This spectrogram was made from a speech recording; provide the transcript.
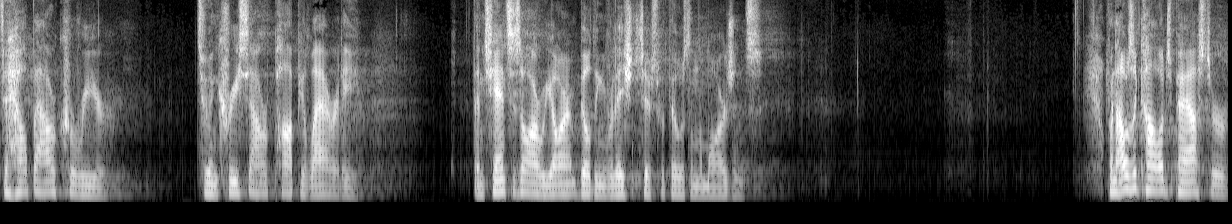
to help our career, to increase our popularity, then chances are we aren't building relationships with those on the margins. When I was a college pastor,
